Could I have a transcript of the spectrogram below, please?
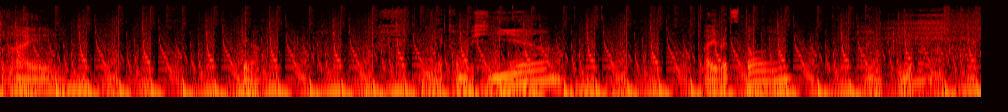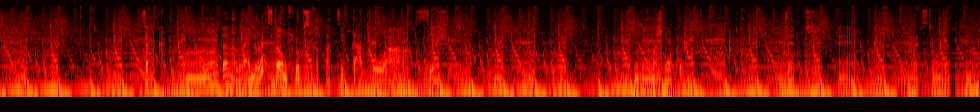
drei Dinger. Elektrum habe ich hier. Drei Redstone. Zack. Und dann haben wir einen Redstone-Fluxkapazitator. Sehr schön. Jetzt muss ich nochmal schnell gucken. Jetpack. Redstone Jetpack.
